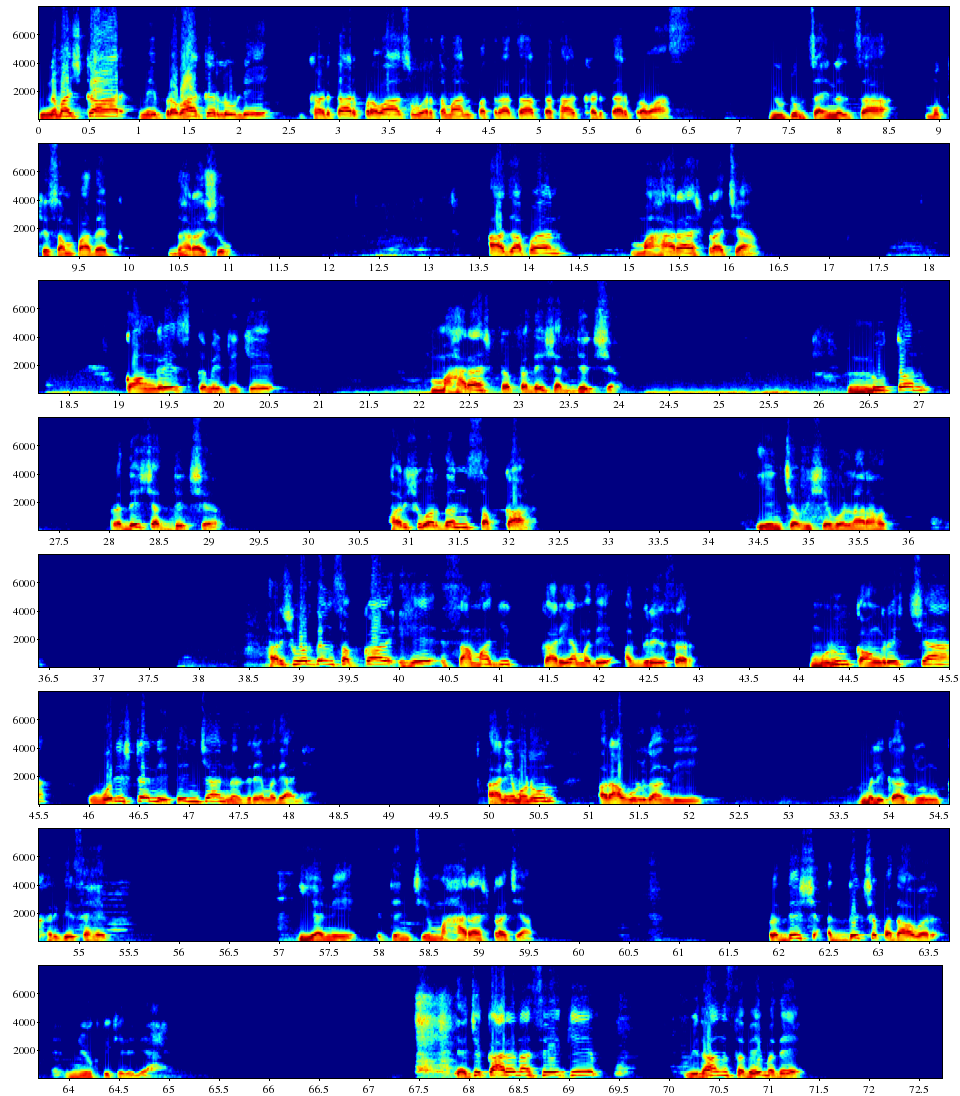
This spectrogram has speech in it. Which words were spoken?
नमस्कार मी प्रभाकर लोंढे खडतार प्रवास वर्तमानपत्राचा तथा खडतार प्रवास यूट्यूब चॅनलचा मुख्य संपादक धाराशिव आज आपण महाराष्ट्राच्या काँग्रेस कमिटीचे महाराष्ट्र प्रदेश अध्यक्ष नूतन प्रदेश अध्यक्ष हर्षवर्धन सपकाळ यांच्याविषयी बोलणार आहोत. हर्षवर्धन सपकाळ हे सामाजिक कार्यामध्ये अग्रेसर म्हणून काँग्रेसच्या वरिष्ठ नेत्यांच्या नजरेमध्ये आले. आणि म्हणून राहुल गांधी मल्लिकार्जुन खरगे साहेब यांनी त्यांची महाराष्ट्राच्या प्रदेश अध्यक्ष पदावर नियुक्ती केलेली आहे. याचे कारण असे की विधानसभेमध्ये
